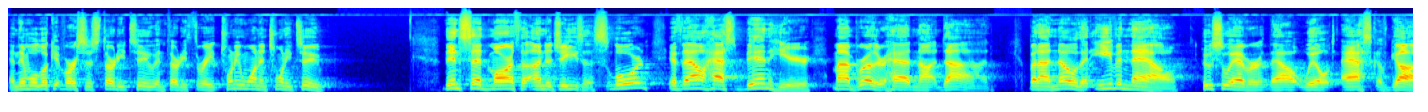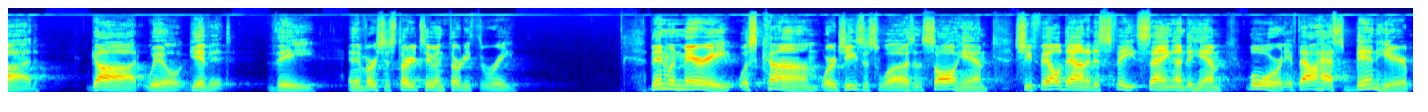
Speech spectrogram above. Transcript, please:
and then we'll look at verses 32 and 33. 21 and 22. Then said Martha unto Jesus, Lord, if thou hadst been here, my brother had not died. But I know that even now, whosoever thou wilt ask of God, God will give it thee. And then verses 32 and 33. Then, when Mary was come where Jesus was and saw him, she fell down at his feet, saying unto him, Lord, if thou hadst been here,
